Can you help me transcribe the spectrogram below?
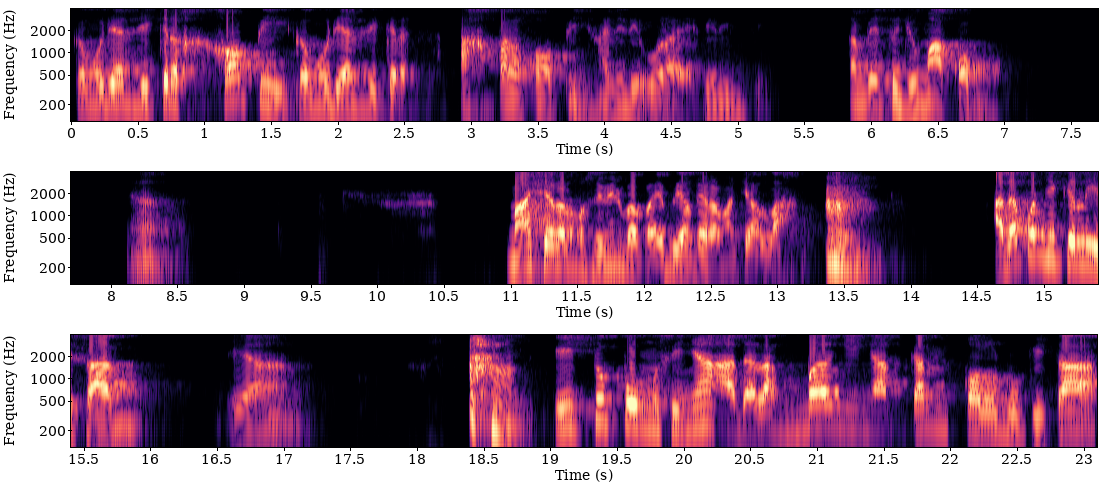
kemudian zikir khopi, kemudian zikir akhpal khopi. Nah, ini diurai, dirinci. Sampai tujuh makom. Ya. Muslimin Bapak Ibu yang dirahmati Allah. Adapun zikir lisan ya itu fungsinya adalah mengingatkan kolbu kita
